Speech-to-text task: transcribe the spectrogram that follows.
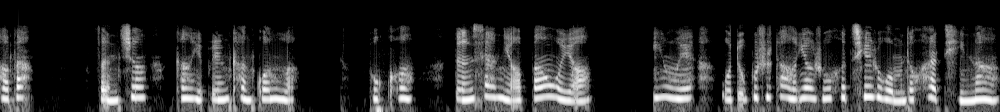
好吧，反正刚也被人看光了。不过等一下你要帮我哟，因为我都不知道要如何切入我们的话题呢。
